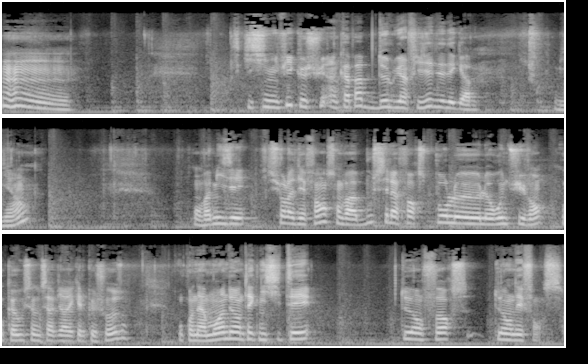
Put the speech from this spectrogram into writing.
Hum, hum. Ce qui signifie que je suis incapable de lui infliger des dégâts. Bien. On va miser sur la défense, on va booster la force pour le, round suivant, au cas où ça nous servirait quelque chose. Donc on a moins 2 en technicité, 2 en force, 2 en défense.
